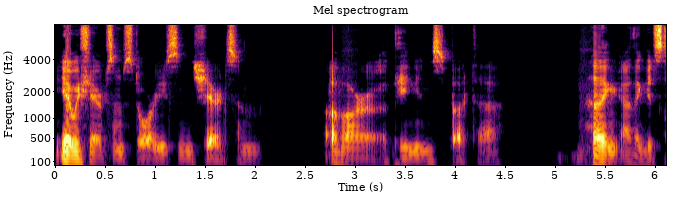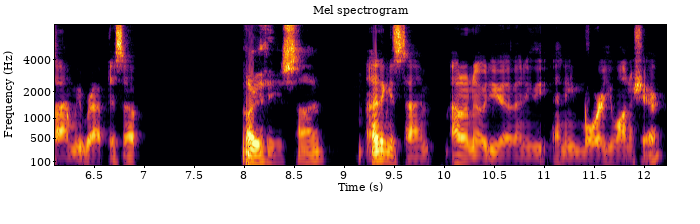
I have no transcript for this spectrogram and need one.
yeah, we shared some stories and shared some of our opinions, but uh, I think I think it's time we wrap this up. Oh, you think it's time? I think it's time. I don't know. Do you have any any more you want to share?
